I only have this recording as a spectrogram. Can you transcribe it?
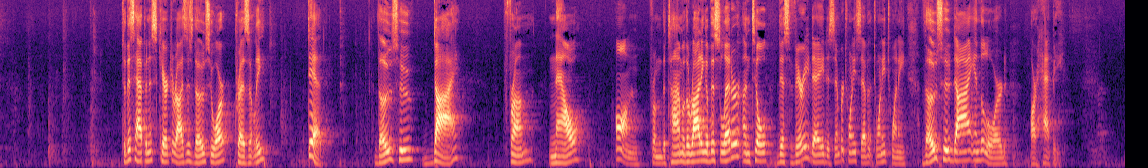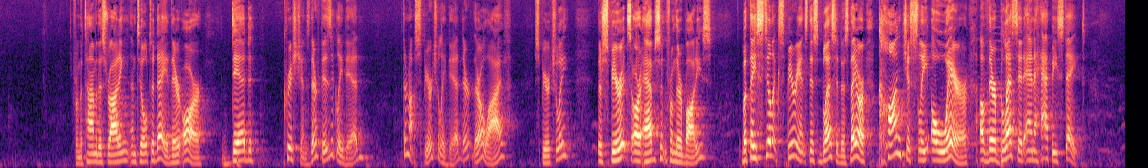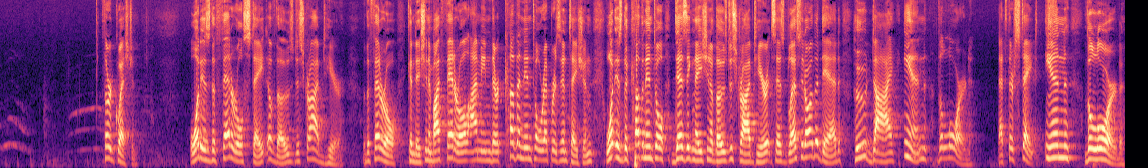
To this happiness characterizes those who are presently dead. Those who die from now on, from the time of the writing of this letter until this very day, December 27th, 2020, those who die in the Lord are happy. From the time of this writing until today, there are dead Christians. They're physically dead, but they're not spiritually dead. They're, they're alive spiritually. Their spirits are absent from their bodies but they still experience this blessedness. They are consciously aware of their blessed and happy state. Third question What is the federal state of those described here? The federal condition, and by federal I mean their covenantal representation. What is the covenantal designation of those described here? It says, Blessed are the dead who die in the Lord. That's their state, in the Lord.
